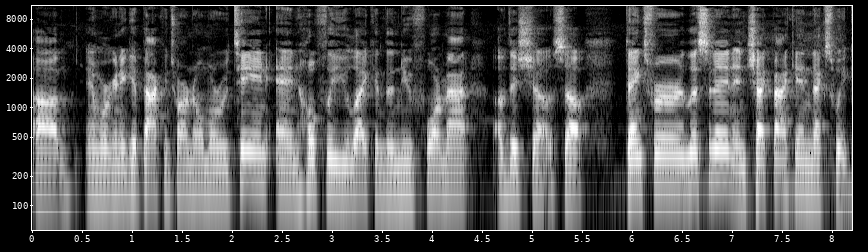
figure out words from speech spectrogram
um, and we're gonna get back into our normal routine and hopefully you like the new format of this show. So thanks for listening and check back in next week.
